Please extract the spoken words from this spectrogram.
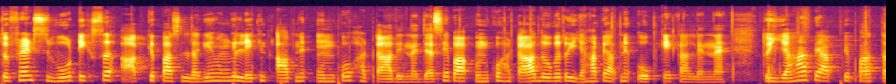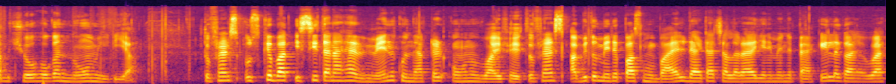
तो फ्रेंड्स, वो टिक्स आपके पास लगे होंगे, लेकिन आपने उनको हटा देना है। जैसे आप उनको हटा दोगे तो यहाँ पे आपने ओके कर लेना है। तो यहाँ पे आपके पास तब शो होगा नो मीडिया। तो फ्रेंड्स उसके बाद इसी तरह है वेन कनेक्टेड ऑन वाईफाई तो फ्रेंड्स अभी तो मेरे पास मोबाइल डाटा चल रहा है, यानी मैंने पैकेज लगाया हुआ है।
